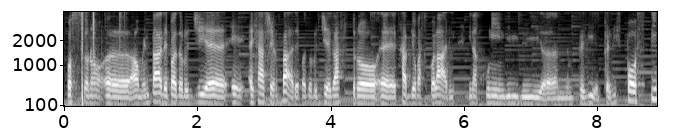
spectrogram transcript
possono uh, aumentare patologie e esacerbare patologie gastro-cardiovascolari eh, in alcuni individui uh, predisposti.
